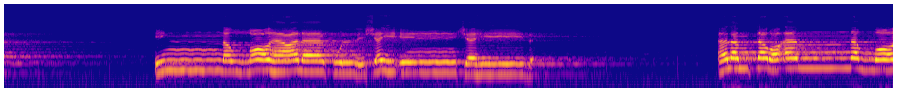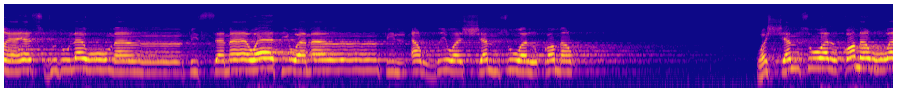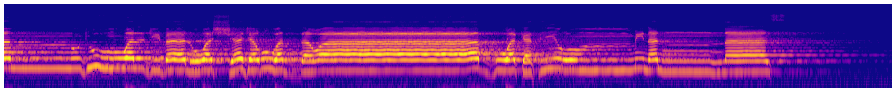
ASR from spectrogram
ان الله على كل شيء شهيد. الم تر ان الله يسجد له من في السماوات ومن في الأرض والشمس والقمر والشمس والقمر والنجم النجوم والجبال والشجر والدواب وكثير من الناس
